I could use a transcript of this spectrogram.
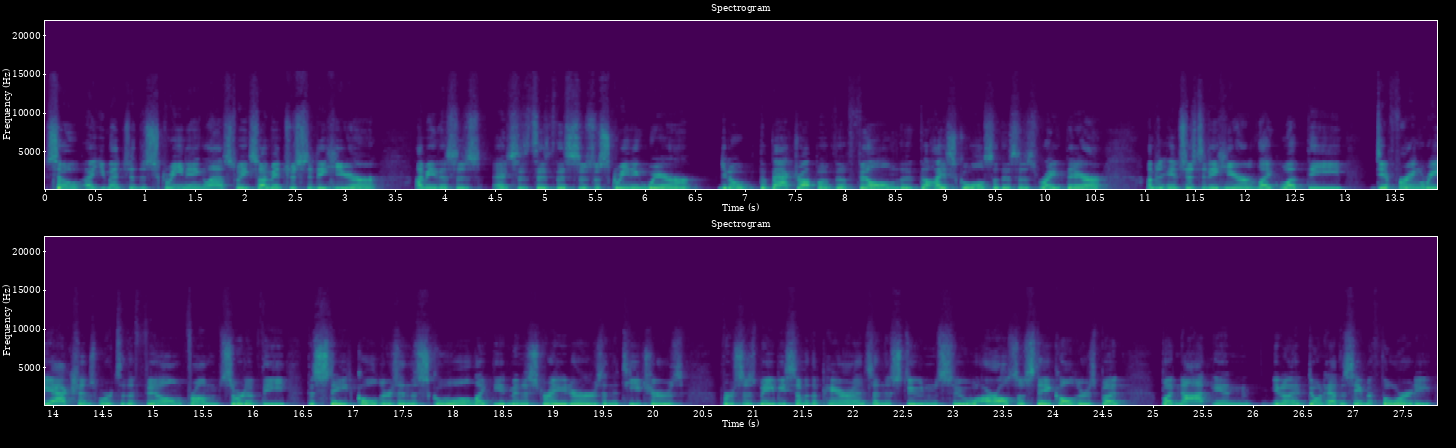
So uh, you mentioned the screening last week. So I'm interested to hear. I mean, this is this is, this is a screening where you know the backdrop of the film, the the high school. So this is right there. I'm interested to hear like what the differing reactions were to the film from sort of the the stakeholders in the school, like the administrators and the teachers, versus maybe some of the parents and the students who are also stakeholders, but but not in you know don't have the same authority.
